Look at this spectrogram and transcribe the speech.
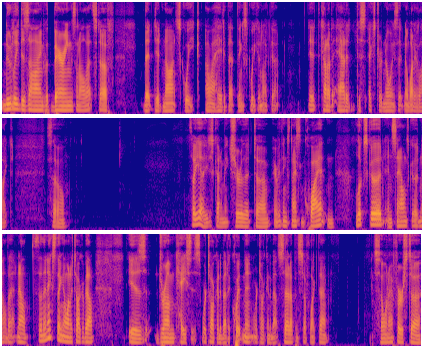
newly designed with bearings and all that stuff that did not squeak. Oh, I hated that thing squeaking like that. It kind of added this extra noise that nobody liked. So, so yeah, you just got to make sure that uh, everything's nice and quiet and looks good and sounds good and all that. Now, so the next thing I want to talk about is drum cases. We're talking about equipment. We're talking about setup and stuff like that. So when I first uh,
